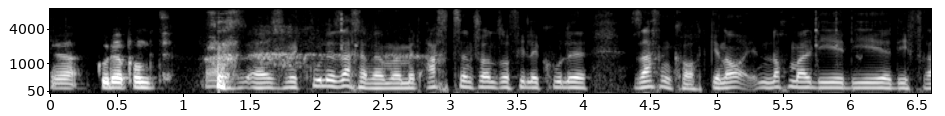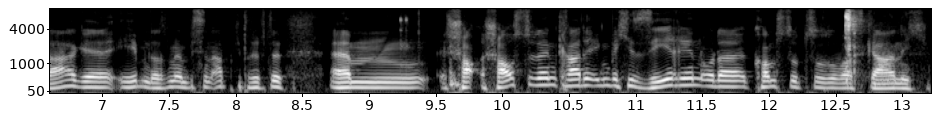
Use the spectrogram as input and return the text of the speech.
ja guter Punkt. Das, ist eine coole Sache, wenn man mit 18 schon so viele coole Sachen kocht. Genau, nochmal die, die, die Frage eben, da sind wir ein bisschen abgedriftet. Ähm, scha schaust du denn gerade irgendwelche Serien oder kommst du zu sowas gar nicht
